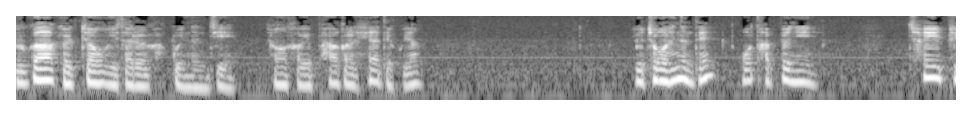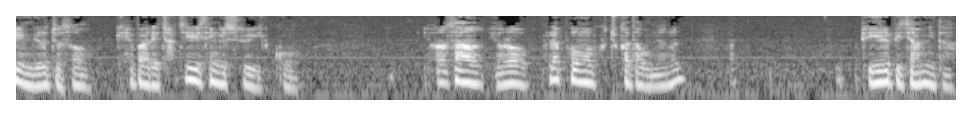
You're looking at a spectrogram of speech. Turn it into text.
누가 결정 의사를 갖고 있는지 정확하게 파악을 해야 되고요. 요청을 했는데 어, 답변이 차일피일 미뤄져서 개발에 차질이 생길 수도 있고 여러 상 여러 플랫폼을 구축하다 보면은 비일비재합니다.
